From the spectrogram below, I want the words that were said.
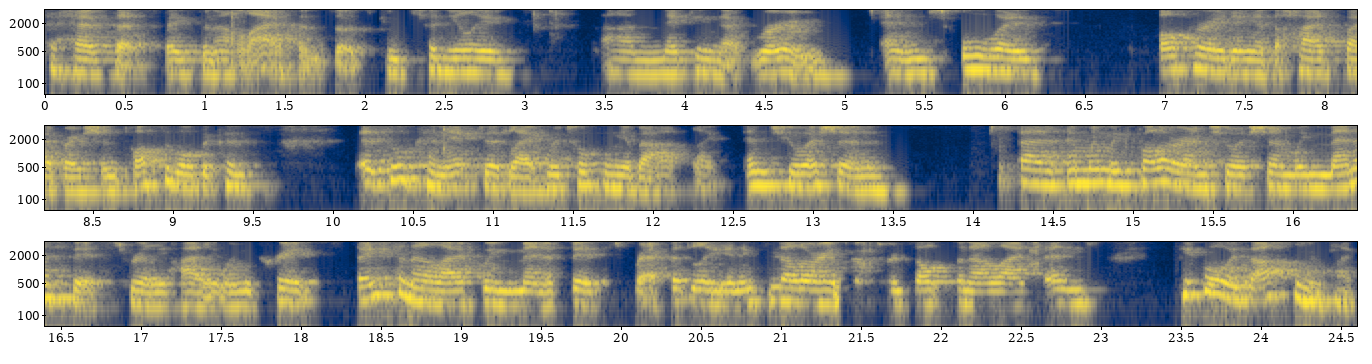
to have that space in our life, and so it's continually um, making that room and always operating at the highest vibration possible because it's all connected. Like we're talking about, like intuition. Uh, and when we follow our intuition, we manifest really highly. When we create space in our life, we manifest rapidly and accelerate those results in our life. And people always ask me, it's like,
